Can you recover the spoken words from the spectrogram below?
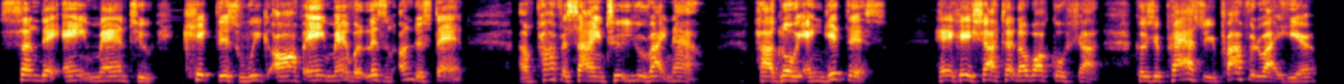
Sunday, amen, to kick this week off, amen. But listen, understand, I'm prophesying to you right now. How glory, and get this. Hey, hey, shot shot. Because your pastor, your prophet right here,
